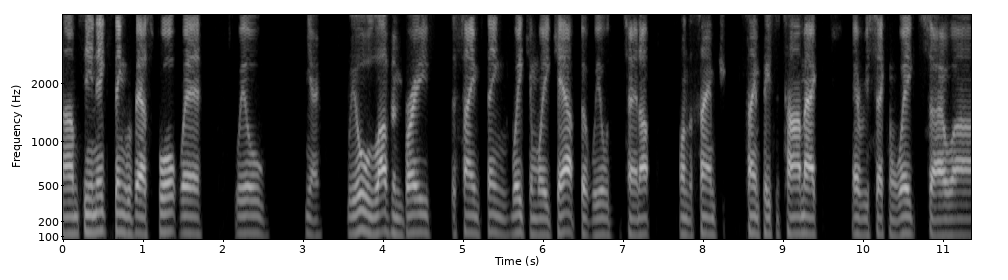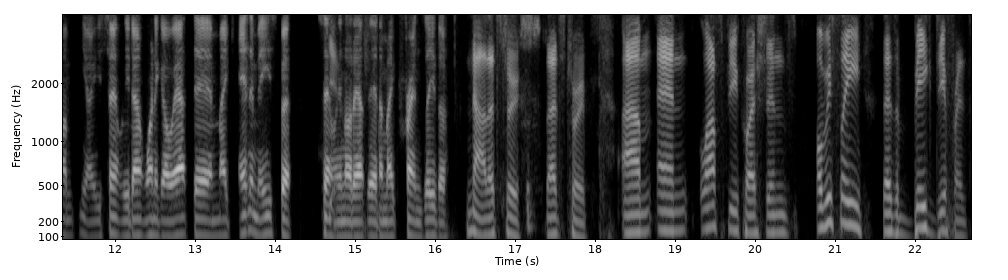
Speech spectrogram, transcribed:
um, it's a unique thing with our sport where we all, you know, we all love and breathe the same thing week in week out, but we all turn up on the same same piece of tarmac every second week. So um, you know, you certainly don't want to go out there and make enemies, but certainly yeah. not out there to make friends either. No, that's true. That's true. Um, and last few questions obviously there's a big difference,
